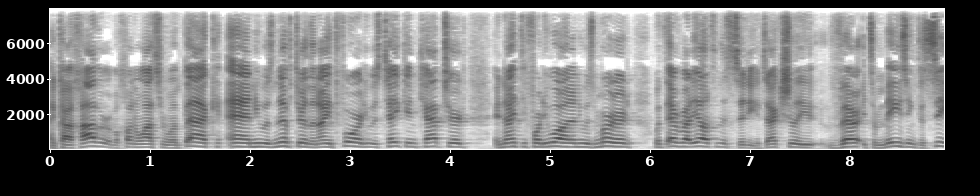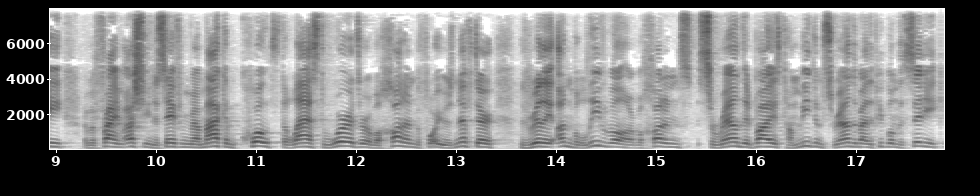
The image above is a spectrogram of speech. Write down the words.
and Kachavar, Rabbi Chanan Wasserman went back, and he was nifter in the ninth fort. He was taken, captured in 1941, and he was murdered with everybody else in the city. It's actually very, it's amazing to see. Rabbi Ephraim Oshry in the Sefer Ramakim quotes the last words of Rabbi Chanan before he was nifter. It was really unbelievable. Rabbi Chanan's surrounded by his Talmidim, surrounded by the people in the city,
